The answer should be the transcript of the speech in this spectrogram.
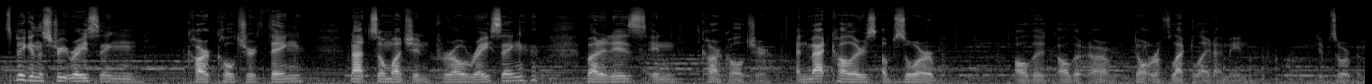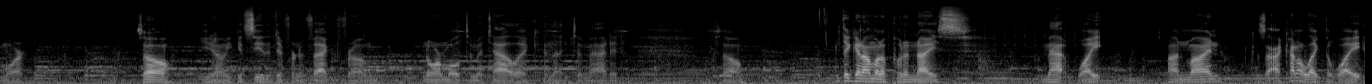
it's big in the street racing car culture thing. Not so much in pro racing, but it is in car culture. And matte colors absorb all the all the um, don't reflect light. I mean, absorb it more. So you know you can see the different effect from normal to metallic and then to matted. So I'm thinking I'm gonna put a nice matte white on mine because I kind of like the white.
